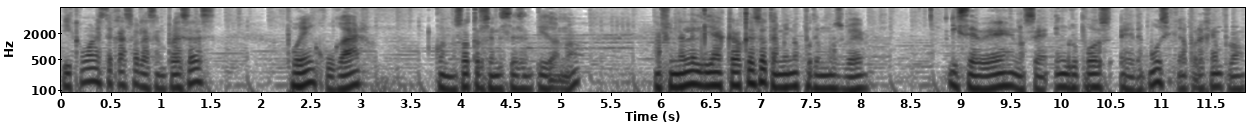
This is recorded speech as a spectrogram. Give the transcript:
Y cómo en este caso las empresas pueden jugar con nosotros en este sentido, ¿no? Al final del día creo que eso también lo podemos ver y se ve, no sé, en grupos eh, de música, por ejemplo,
